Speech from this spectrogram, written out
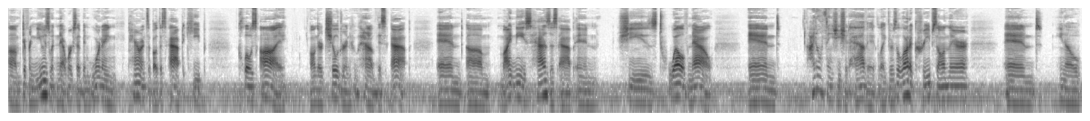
um, different news networks have been warning parents about this app to keep close eye on their children who have this app. And um, my niece has this app, and she's 12 now. And I don't think she should have it. Like, there's a lot of creeps on there, and you know,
